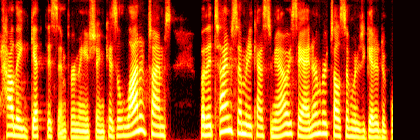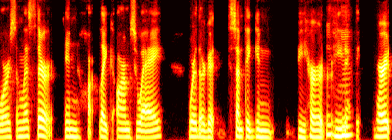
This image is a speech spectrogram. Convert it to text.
how they get this information. Because a lot of times, by the time somebody comes to me, I always say I never tell someone to get a divorce unless they're in like arm's way, where they're get something can be hurt, mm-hmm. you know, hurt.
